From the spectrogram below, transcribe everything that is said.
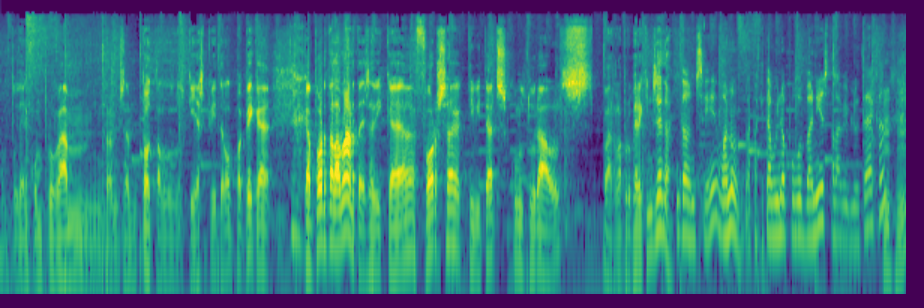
com podem comprovar amb, doncs, amb tot el que hi ha escrit en el paper que, que porta la Marta, és a dir, que força activitats culturals per la propera quinzena. Doncs sí, bueno, la Paquita avui no ha pogut venir, està a la biblioteca, uh -huh.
